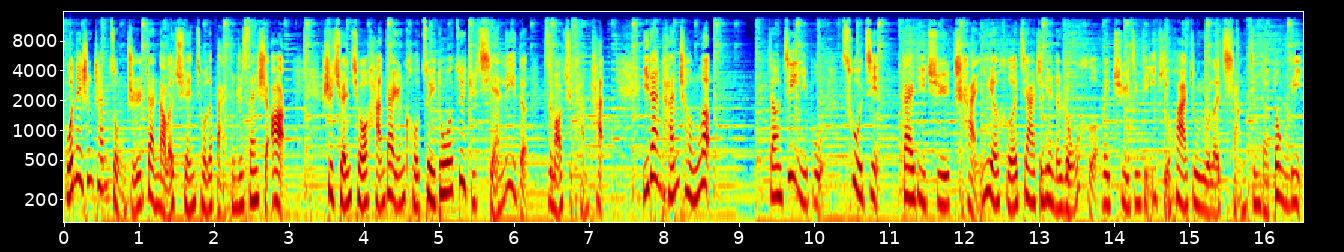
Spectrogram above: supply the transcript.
国内生产总值占到了全球的百分之三十二，是全球涵盖人口最多、最具潜力的自贸区谈判。一旦谈成了，将进一步促进该地区产业和价值链的融合，为区域经济一体化注入了强劲的动力。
